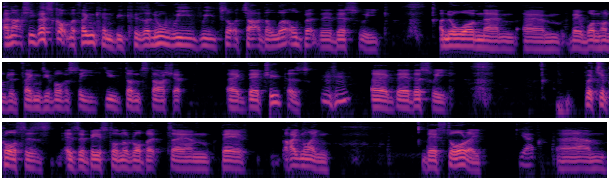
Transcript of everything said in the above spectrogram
and actually this got me thinking because I know we've we've sort of chatted a little bit there this week. I know on um, um, the 100 things you've obviously you've done Starship uh, their troopers hmm uh, there this week, which of course is is based on a Robert um, their Heinlein their story. Yeah. Um,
